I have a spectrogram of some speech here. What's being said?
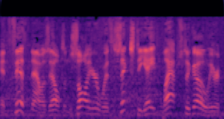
And fifth now is Elton Sawyer with 68 laps to go here at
